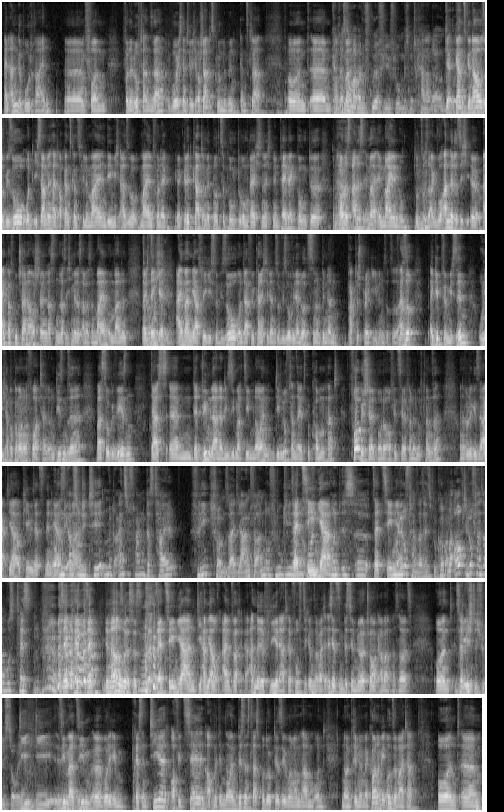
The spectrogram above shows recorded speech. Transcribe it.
ein Angebot rein äh, von, von der Lufthansa, wo ich natürlich auch Statuskunde bin, ganz klar. Und ähm, das immer- nochmal, weil du früher viel geflogen bist mit Kanada und Ge- so. Ganz genau, sowieso. Und ich sammle halt auch ganz, ganz viele Meilen, indem ich also Meilen von der Kreditkarte mitnutze, Punkte umrechne, ich nehme Payback-Punkte und Ja. hau das alles immer in Meilen um, sozusagen. Wo andere sich äh, Einkaufsgutscheine ausstellen lassen, lasse ich mir das alles in Meilen umwandeln. Weil Ja, ich denke, verstehe. einmal im Jahr fliege ich sowieso und dafür kann ich die dann sowieso wieder nutzen und bin dann praktisch Break-Even sozusagen. Also ergibt für mich Sinn und ich habe bekomme auch noch Vorteile. Und in diesem Sinne war es so gewesen, dass ähm, der Dreamliner, die 7879, die die Lufthansa jetzt bekommen hat, vorgestellt wurde offiziell von der Lufthansa. Und dann wurde gesagt, ja, okay, wir setzen den Aber um ersten die Mal. Absurdität mit einzufangen, das Teil fliegt schon seit Jahren für andere Fluglinien. Seit zehn und, Jahren. Und ist äh, Seit zehn Jahren. die Lufthansa jetzt bekommen. Aber auch die Lufthansa muss testen. Seit, seit, seit, genau so ist es. Seit, seit zehn Jahren. Die haben ja auch einfach andere Flieger, der A350 und so weiter. Ist jetzt ein bisschen Nerd-Talk, aber was soll's. Und Ist ja die, wichtig für die Story. Die, die 787 äh, wurde eben präsentiert, offiziell, auch mit dem neuen Business-Class-Produkt, das sie übernommen haben und neuen Premium Economy und so weiter. Und ähm,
